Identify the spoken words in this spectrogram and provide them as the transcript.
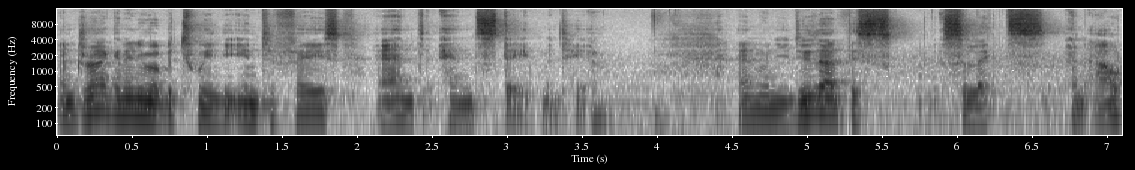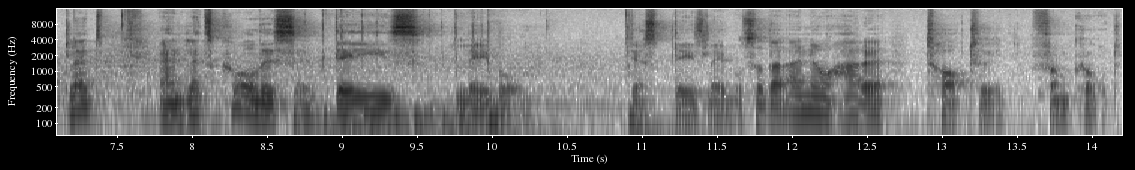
and drag it anywhere between the interface and end statement here. And when you do that, this selects an outlet and let's call this a days label, just days label so that I know how to talk to it from code.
